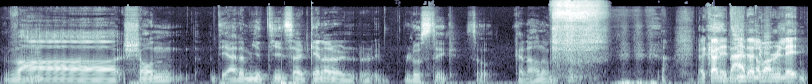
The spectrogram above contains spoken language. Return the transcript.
war schon, ja, der Mirti ist halt generell lustig. So, keine Ahnung. Da kann jetzt Nein, jeder relaten.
